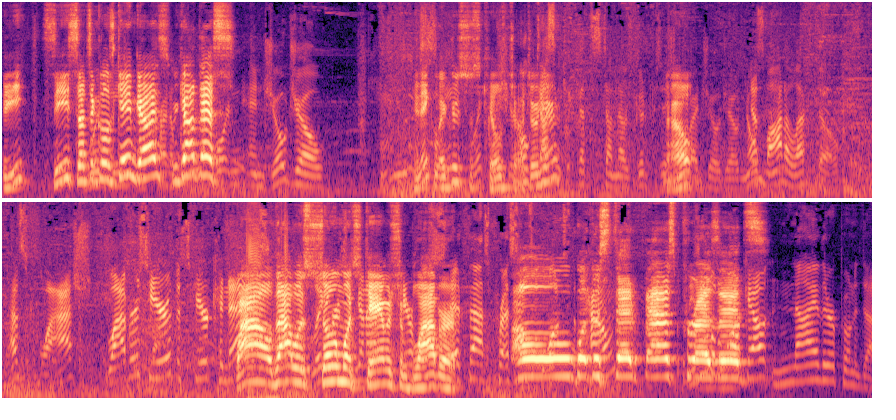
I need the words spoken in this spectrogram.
See? See? Such a close game, guys. We got this. And JoJo. You think Licorice just kills Oh, JoJo here? doesn't get that stun. That was good position No. by JoJo. No Yes. mana left though. Has flash. Blabber's here. The spear connects. Wow, that was so Licorice much is gonna have damage from Blabber. steadfast Oh, but the steadfast He's able to walk presence. out, Neither opponent dies.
